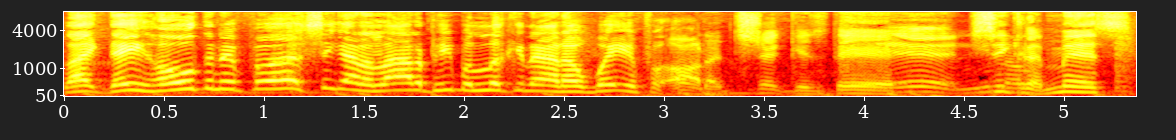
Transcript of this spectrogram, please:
Like they holding it for her. She got a lot of people looking at her, waiting for. Oh, the chick is there. Yeah, and you she know- could miss.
